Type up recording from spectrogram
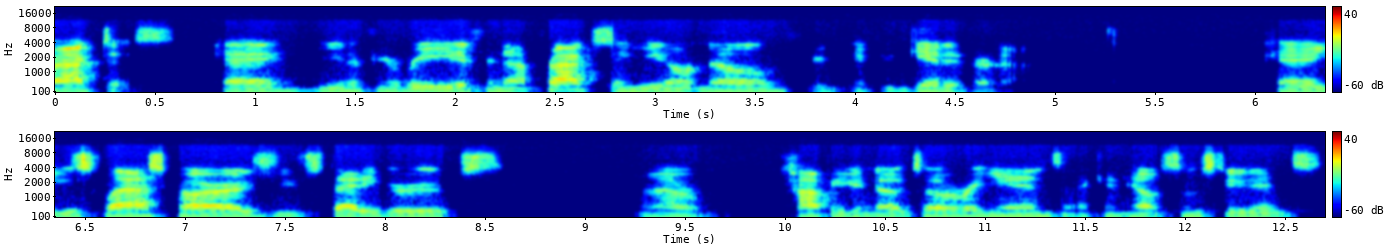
practice. Okay, even if you read, if you're not practicing, you don't know if you, if you get it or not. Okay, use flashcards, use study groups, uh, copy your notes over again. That can help some students.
